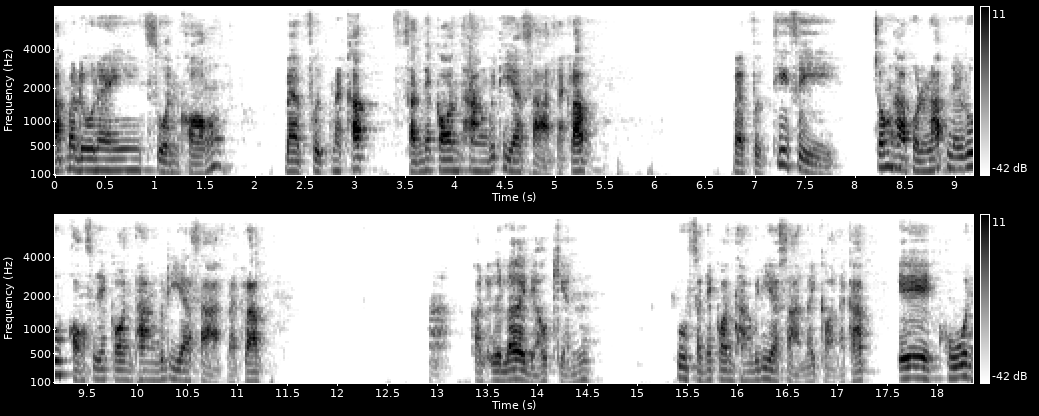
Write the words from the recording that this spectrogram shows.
รับมาดูในส่วนของแบบฝึกนะครับ สัญญกรทางวิทยาศาสตร์นะครับ แบบฝึกที่ 4 จงหาผลลัพธ์ในรูปของสัญญกรทางวิทยาศาสตร์นะครับก่อนอื่นเลยเดี๋ยวเขียนรูปสัญญกรทางวิทยาศาสตร์ไว้ก่อนนะครับ a คูณ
